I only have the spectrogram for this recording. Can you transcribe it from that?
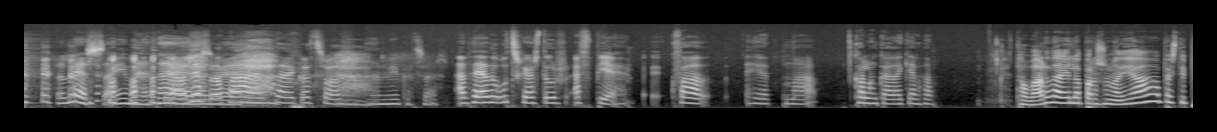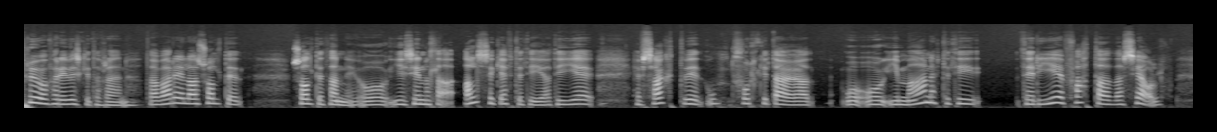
Að lesa, ég meina, það Já, er lesa, alveg, það er, það er gott svar. það er mjög gott svar. En þegar þú útskrifast úr FB, hvað, hérna, hvað langaði að gera þá? þá var það eiginlega bara svona, já, best ég pröfa að fara í viðskiptafræðina. Það var eiginlega svolítið, svolítið þannig og ég sé náttúrulega alls ekki eftir því að því ég hef sagt við út fólk í dag að, og, og ég man eftir því þegar ég fattaði það sjálf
